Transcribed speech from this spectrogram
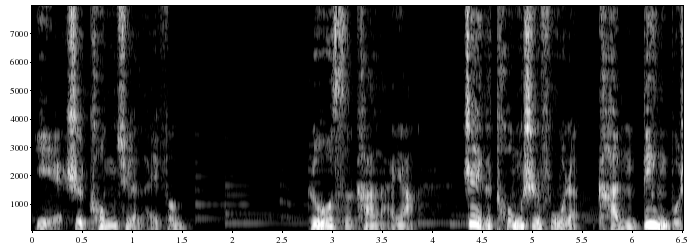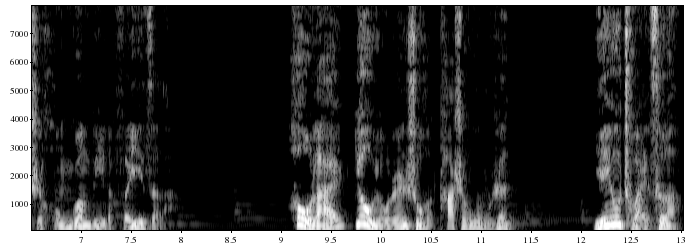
也是空穴来风。如此看来呀，这个同氏妇人肯定不是弘光帝的妃子了。后来又有人说她是误认，也有揣测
